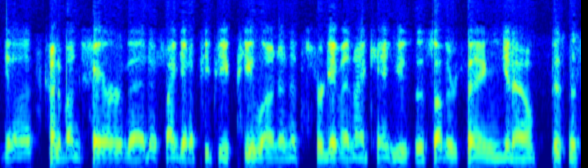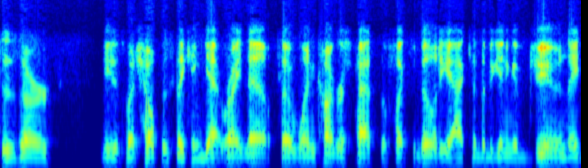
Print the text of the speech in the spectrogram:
you know, it's kind of unfair that if I get a PPP loan and it's forgiven, I can't use this other thing. You know, businesses are need as much help as they can get right now. So when Congress passed the Flexibility Act at the beginning of June, they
